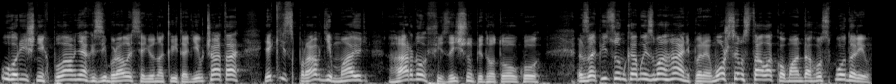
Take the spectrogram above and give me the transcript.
у горішніх плавнях зібралися юнаки та дівчата, які справді мають гарну фізичну підготовку. За підсумками змагань переможцем стала команда господарів,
